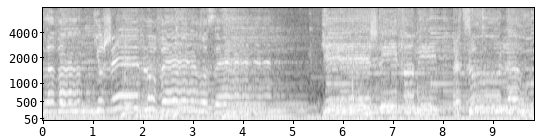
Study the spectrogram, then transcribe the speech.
לבן יושב לו והוזה יש לפעמים רצון לעוף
